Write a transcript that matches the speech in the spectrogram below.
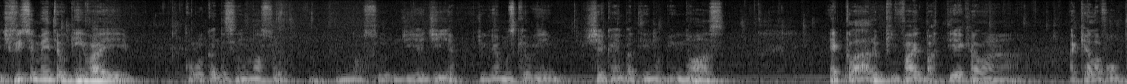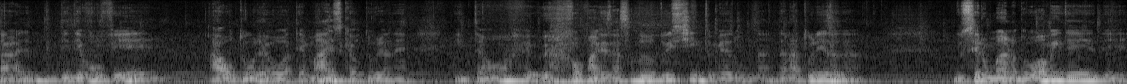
dificilmente alguém vai, colocando assim no nosso, no nosso dia a dia, digamos que alguém chegar e bater em nós, é claro que vai bater aquela, aquela vontade de devolver a altura, ou até mais que a altura, né? Então, eu, eu vou mais nessa do, do instinto mesmo, da, da natureza da- do ser humano, do homem, de, de,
